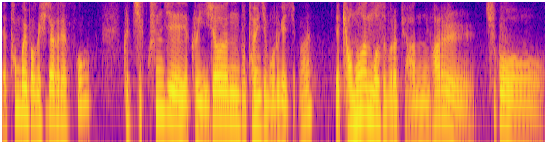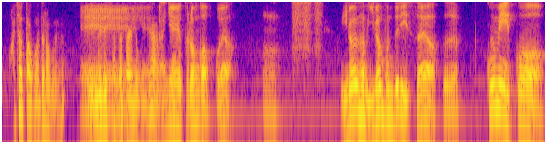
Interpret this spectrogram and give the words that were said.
텀블벅을 시작을 했고 그 직후인지 그 이전부터인지 모르겠지만 겸허한 모습으로 변화를 추구하셨다고 하더라고요. 일일이 찾아다니는 분이 아니고. 아니요 그런 거 없고요. 음. 이런 사- 이런 분들이 있어요. 그 꿈이 있고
